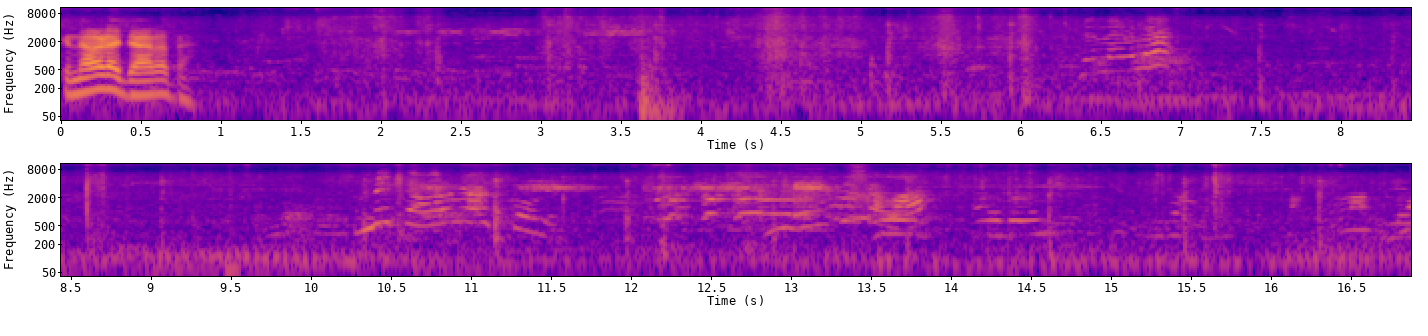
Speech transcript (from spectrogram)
కింద జాగ్రత్త లేలే. మమ్మీ కవర్ రాసుకోండి. నువ్వు వేసుకున్నావా? మా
